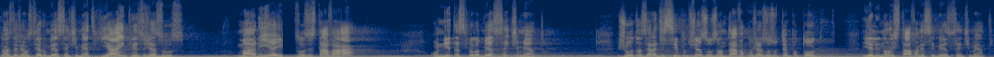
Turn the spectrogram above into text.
nós devemos ter o mesmo sentimento que há em Cristo Jesus. Maria e Jesus estavam unidas pelo mesmo sentimento. Judas era discípulo de Jesus, andava com Jesus o tempo todo, e ele não estava nesse mesmo sentimento.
